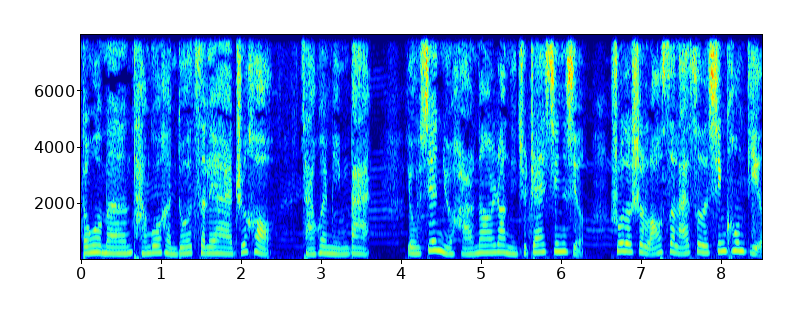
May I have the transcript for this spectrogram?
等我们谈过很多次恋爱之后，才会明白。有些女孩呢，让你去摘星星，说的是劳斯莱斯的星空顶。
